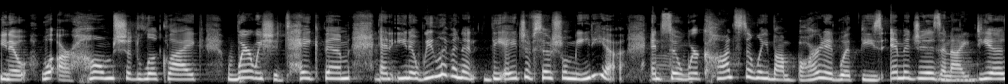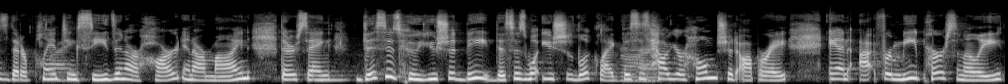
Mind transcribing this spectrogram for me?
you know, what our home should look like, where we should take them. And, you know, we live in a, the age of social media. And so we're constantly bombarded with these images and mm-hmm. ideas that are planting seeds in our heart and our mind that are saying, mm-hmm. this is who you should be. This is what you should look like. This is how your home should operate. And I, for me personally,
